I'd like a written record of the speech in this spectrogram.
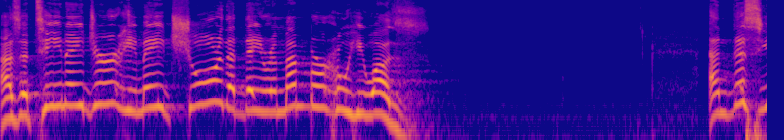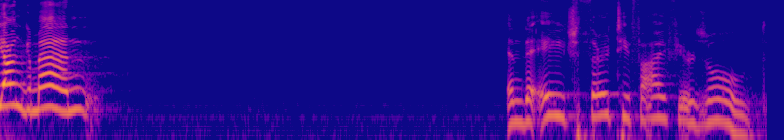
as a teenager, he made sure that they remember who he was. And this young man and the age 35 years old,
